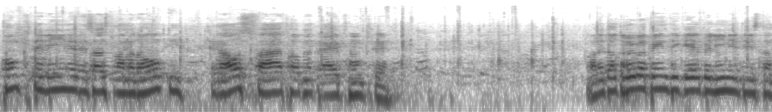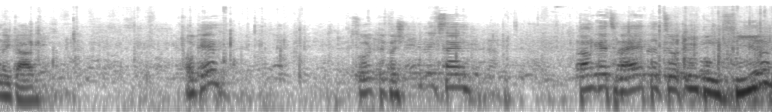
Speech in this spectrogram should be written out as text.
Punktelinie, das heißt, wenn man da unten rausfahrt, hat man drei Punkte. Wenn ich da drüber bin, die gelbe Linie, die ist dann egal. Okay? Sollte verständlich sein. Dann geht es weiter zur Übung 4.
